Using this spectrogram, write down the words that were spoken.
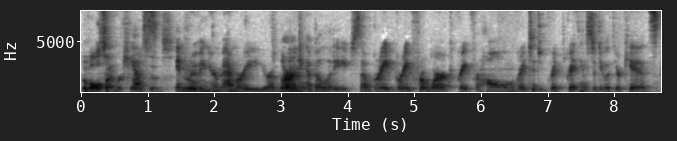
of Alzheimer's, for Yes, instance. you know. improving your memory, your learning ability. So great, great for work, great for home, great to do, great, great things to do with your kids.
